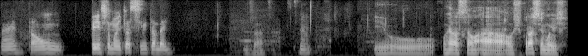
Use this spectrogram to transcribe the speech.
Né? Então, penso muito assim também. Exato. É. E o, com relação a, aos próximos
